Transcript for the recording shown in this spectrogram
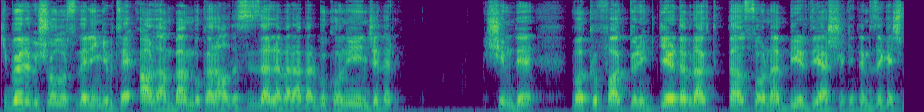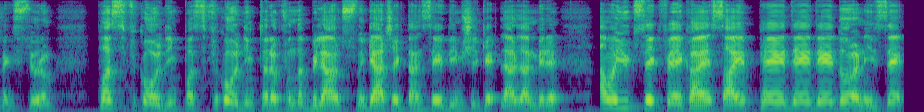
Ki böyle bir şey olursa dediğim gibi tekrardan ben bu kanalda sizlerle beraber bu konuyu incelerim. Şimdi Vakıf Factoring geride bıraktıktan sonra bir diğer şirketimize geçmek istiyorum. Pacific Holding. Pacific Holding tarafında bilançosunu gerçekten sevdiğim şirketlerden biri. Ama yüksek FK'ya sahip PDD oranı ise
